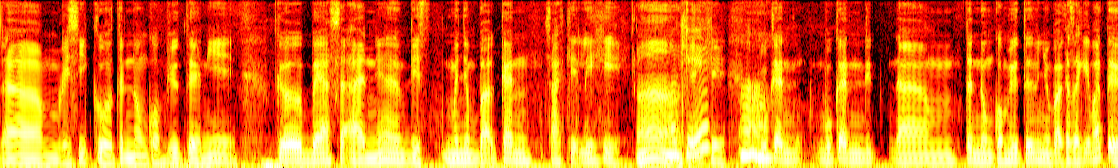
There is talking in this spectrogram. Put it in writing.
um, risiko tenung komputer ni kebiasaannya dis, menyebabkan sakit leher. Ah, okey. Okay. Ha. Bukan bukan um, tenung komputer menyebabkan sakit mata.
